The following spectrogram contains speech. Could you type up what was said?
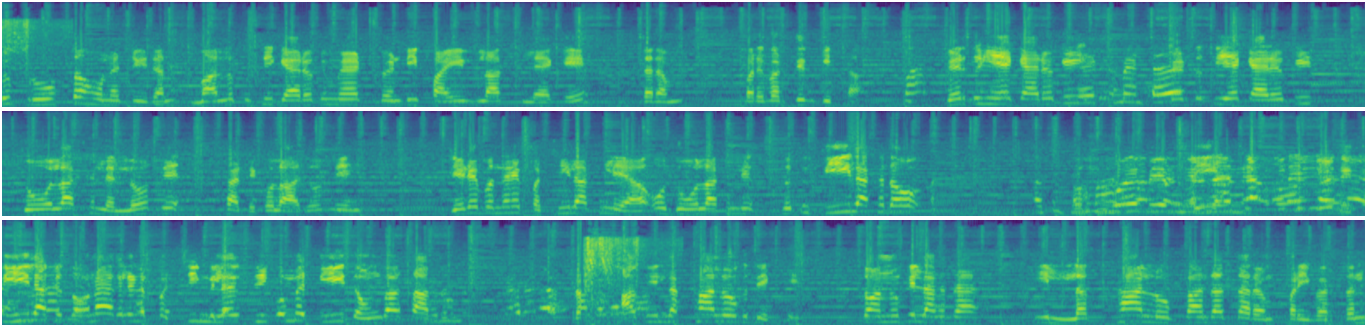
ਕੋਈ ਪ੍ਰੂਫ ਤਾਂ ਹੋਣਾ ਚਾਹੀਦਾ ਨਾ। ਮੰਨ ਲਓ ਤੁਸੀਂ ਕਹਿ ਰਹੇ ਹੋ ਕਿ ਮੈਂ 25 ਲੱਖ ਲੈ ਕੇ ਧਰਮ ਪਰਿਵਰਤਿਤ ਕੀਤਾ। ਫਿਰ ਤੁਸੀਂ ਇਹ ਕਹਿ ਰਹੇ ਹੋ ਕਿ ਇੱਕ ਮਿੰਟ। ਫਿਰ ਤੁਸੀਂ ਇਹ ਕਹਿ ਰਹੇ ਹੋ ਕਿ 2 ਲੱਖ ਲੈ ਲਓ ਤੇ ਸਾਡੇ ਕੋਲ ਆ ਜਾਓ ਤੇ ਜਿਹੜੇ ਬੰਦੇ ਨੇ 25 ਲੱਖ ਲਿਆ ਉਹ 2 ਲੱਖ ਲਿਆ। ਤੇ ਤੁਸੀਂ 30 ਲੱਖ ਦਾ ਓਏ ਬੇਬੀ ਜੇ ਤੁਸੀਂ 30 ਲੱਖ ਦੋ ਨਾ ਅਗਲੇ ਨੇ 25 ਮਿਲਿਆ ਤੁਸੀਂ ਕੋ ਮੈਂ 30 ਦਊਂਗਾ ਸਾਬਤ ਅਸੀਂ ਲੱਖਾਂ ਲੋਕ ਦੇਖੇ। ਤੁਹਾਨੂੰ ਕੀ ਲੱਗਦਾ ਕਿ ਲੱਖਾਂ ਲੋਕਾਂ ਦਾ ਧਰਮ ਪਰਿਵਰਤਨ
